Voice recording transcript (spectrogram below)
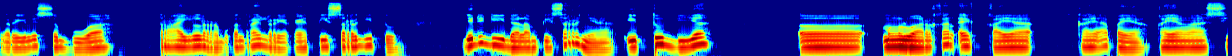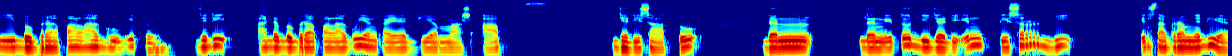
ngerilis sebuah trailer, bukan trailer ya, kayak teaser gitu. Jadi di dalam teasernya itu dia eh mengeluarkan eh kayak kayak apa ya, kayak ngasih beberapa lagu gitu. Jadi ada beberapa lagu yang kayak dia mash up jadi satu dan dan itu dijadiin teaser di Instagramnya dia.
